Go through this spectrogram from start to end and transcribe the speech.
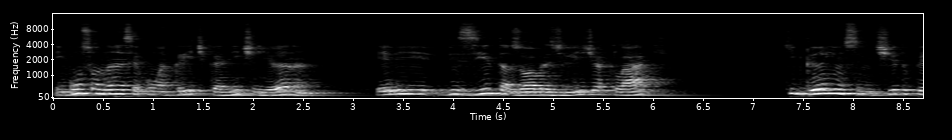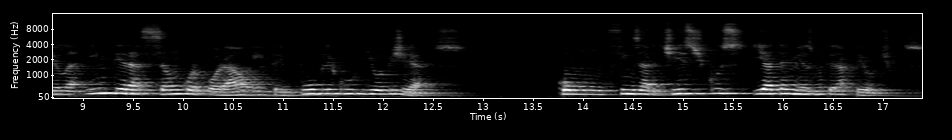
Em consonância com a crítica nietzscheana, ele visita as obras de Lydia Clark, que ganham sentido pela interação corporal entre público e objetos, com fins artísticos e até mesmo terapêuticos.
